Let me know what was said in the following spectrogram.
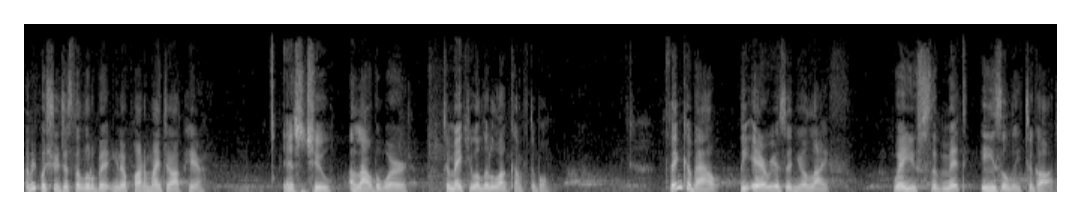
Let me push you just a little bit. You know, part of my job here is to allow the Word to make you a little uncomfortable. Think about the areas in your life where you submit easily to God.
